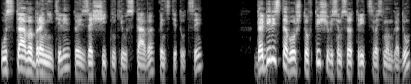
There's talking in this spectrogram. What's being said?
устава-бронители, то есть защитники устава, Конституции, добились того, что в 1838 году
